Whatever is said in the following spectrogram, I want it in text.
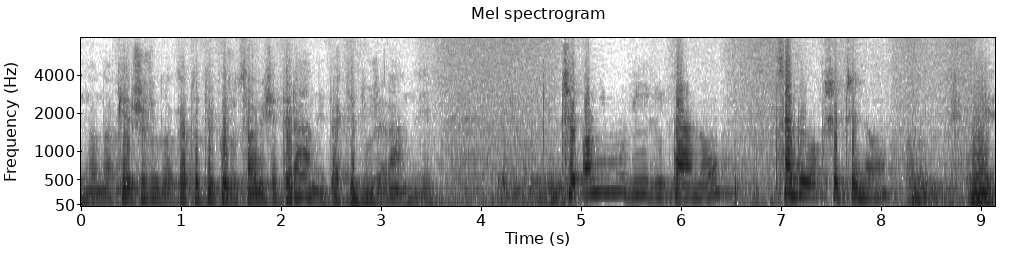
no, na pierwszy rzut oka to tylko rzucały się te rany, takie duże rany. Czy oni mówili Panu, co było przyczyną? Nie.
